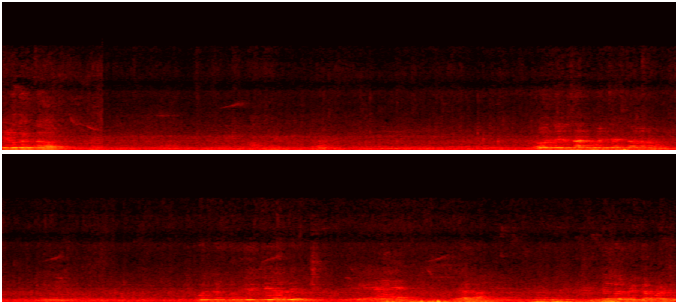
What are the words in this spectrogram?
దేవుడు తర్వాత రోజు ఎన్నిసార్లు భోజనం చేస్తాం మనం భోజనం ముందు ఏం చేయాలి చేయాలా? నిజంగా మీరు చెప్పండి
